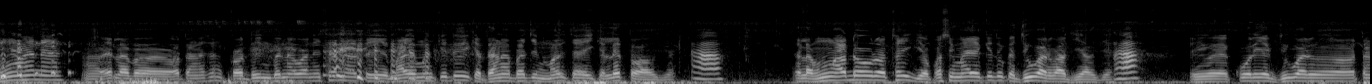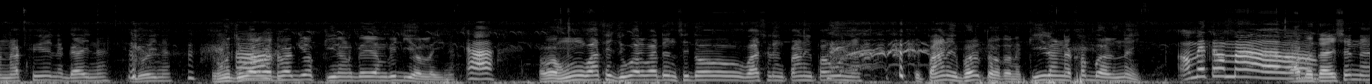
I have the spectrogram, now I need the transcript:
હું હે ને એટલે અટાણે છે ને કઢીને બનાવવાની છે ને તે મારે મને કીધું કે ધાણા ભાજી ને મરચાં કે લેતો આવજે. હા. એટલે હું આડો અવડો થઈ ગયો. પછી માએ કીધું કે જુવાર વાજી આવજે. એ કોરી એક જુવાર અટાણ નાખવી હોય ને ગાયને દોઈને ને હું જુવાર વાઢવા ગયો કિરણ ગઈ એમ વીડિયો લઈને. હવે હું વાથી જુવાર વાટીને સીધો વાસળીને પાણી પાવું ને તે પાણી ભરતો હતો ને કિરણને ખબર નહીં. અમે તો આ બધા છે ને?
